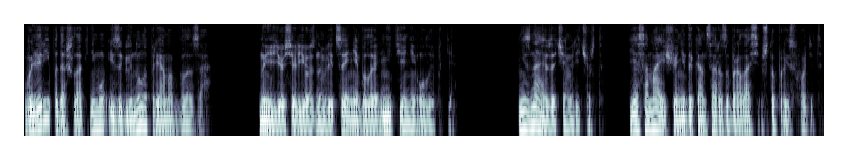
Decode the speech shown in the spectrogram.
Валерий подошла к нему и заглянула прямо в глаза. На ее серьезном лице не было ни тени улыбки. «Не знаю, зачем, Ричард. Я сама еще не до конца разобралась, что происходит.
